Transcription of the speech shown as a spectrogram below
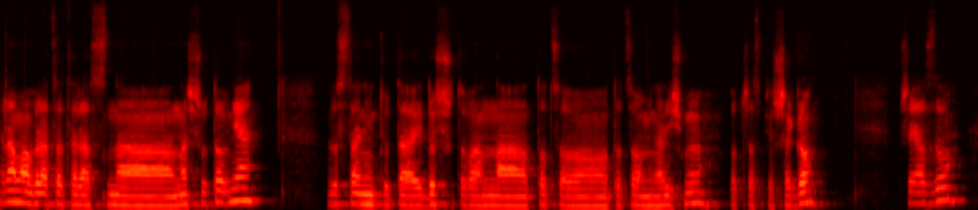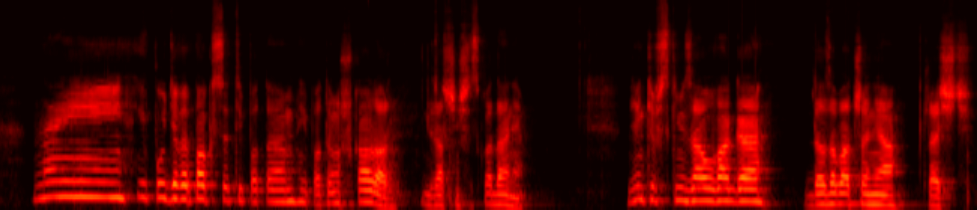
rama wraca teraz na, na śrutownię. Zostanie tutaj dośrutowana to co, to, co ominęliśmy podczas pierwszego przejazdu. No i, i pójdzie w epoksyt i potem, i potem już w kolor i zacznie się składanie. Dzięki wszystkim za uwagę. Do zobaczenia. Cześć.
